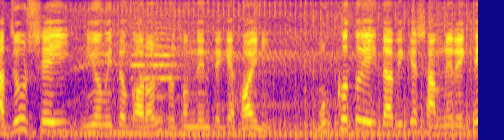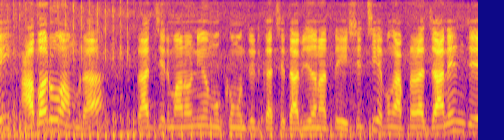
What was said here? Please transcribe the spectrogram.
আজও সেই নিয়মিতকরণ প্রথম দিন থেকে হয়নি। মুখ্যত এই দাবিকে সামনে রেখেই আবারও আমরা রাজ্যের মাননীয় মুখ্যমন্ত্রীর কাছে দাবি জানাতে এসেছি এবং আপনারা জানেন যে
